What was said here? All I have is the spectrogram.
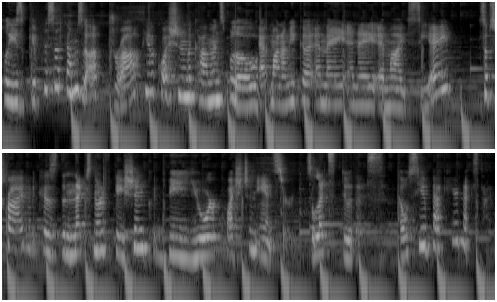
please give this a thumbs up, drop your question in the comments below at Manamica, M-A-N-A-M-I-C-A. Subscribe because the next notification could be your question answered. So let's do this. I will see you back here next time.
